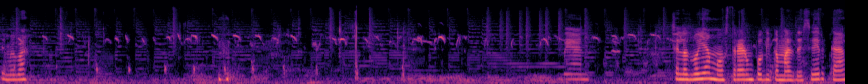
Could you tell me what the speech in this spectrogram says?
Se me va. Se los voy a mostrar un poquito más de cerca.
